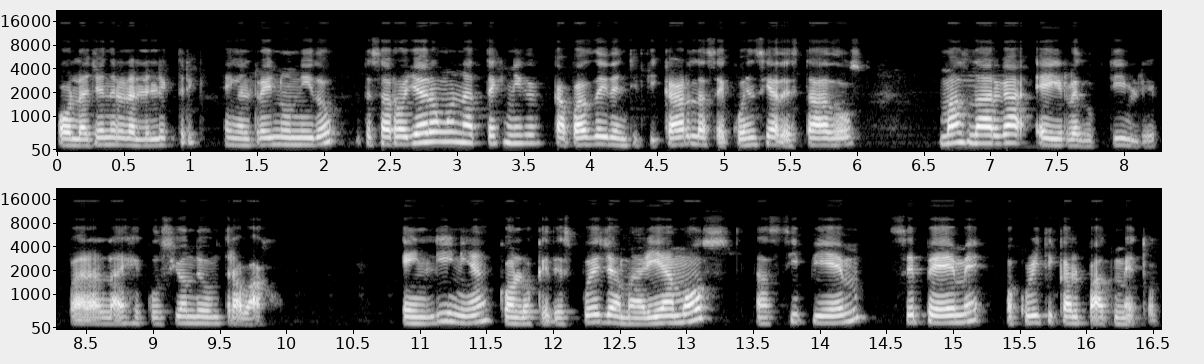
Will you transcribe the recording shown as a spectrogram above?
o la General Electric en el Reino Unido desarrollaron una técnica capaz de identificar la secuencia de estados más larga e irreductible para la ejecución de un trabajo, en línea con lo que después llamaríamos la CPM, CPM o Critical Path Method.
